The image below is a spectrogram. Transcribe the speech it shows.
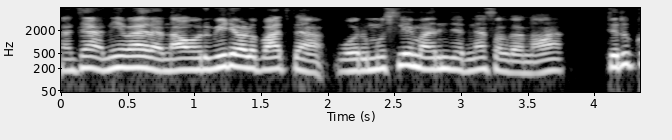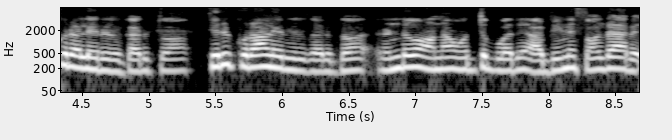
மச்சான் நீ வேற நான் ஒரு வீடியோல பார்த்தேன். ஒரு முஸ்லீம் அறிஞர் என்ன சொல்றாருன்னா திருக்குறள் இருக்கிற கருத்தும் திருக்குறான் இருக்கிற கருத்தும் ரெண்டும் ஒன்னா ஒத்து போகுது அப்படின்னு சொல்றாரு.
